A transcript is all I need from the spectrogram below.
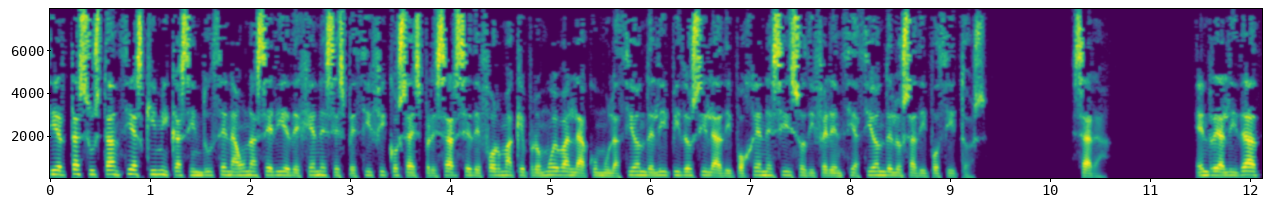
Ciertas sustancias químicas inducen a una serie de genes específicos a expresarse de forma que promuevan la acumulación de lípidos y la adipogénesis o diferenciación de los adipocitos. Sara. En realidad,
